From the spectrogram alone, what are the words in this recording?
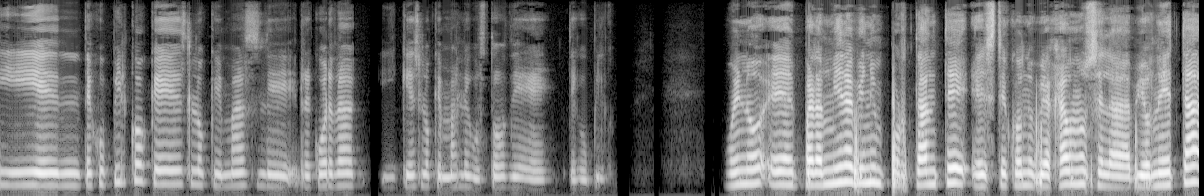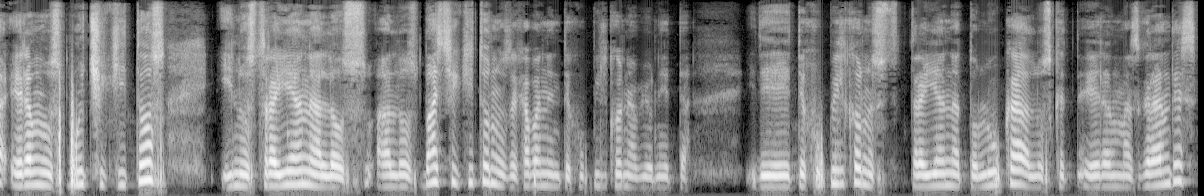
Y en Tejupilco, ¿qué es lo que más le recuerda y qué es lo que más le gustó de Tejupilco? Bueno, eh, para mí era bien importante, este, cuando viajábamos en la avioneta, éramos muy chiquitos y nos traían a los, a los más chiquitos, nos dejaban en Tejupilco en avioneta. De Tejupilco nos traían a Toluca, a los que eran más grandes,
